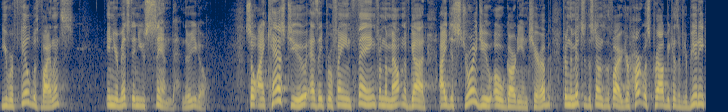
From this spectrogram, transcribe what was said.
you were filled with violence in your midst and you sinned. There you go. So I cast you as a profane thing from the mountain of God. I destroyed you, O guardian cherub, from the midst of the stones of the fire. Your heart was proud because of your beauty.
